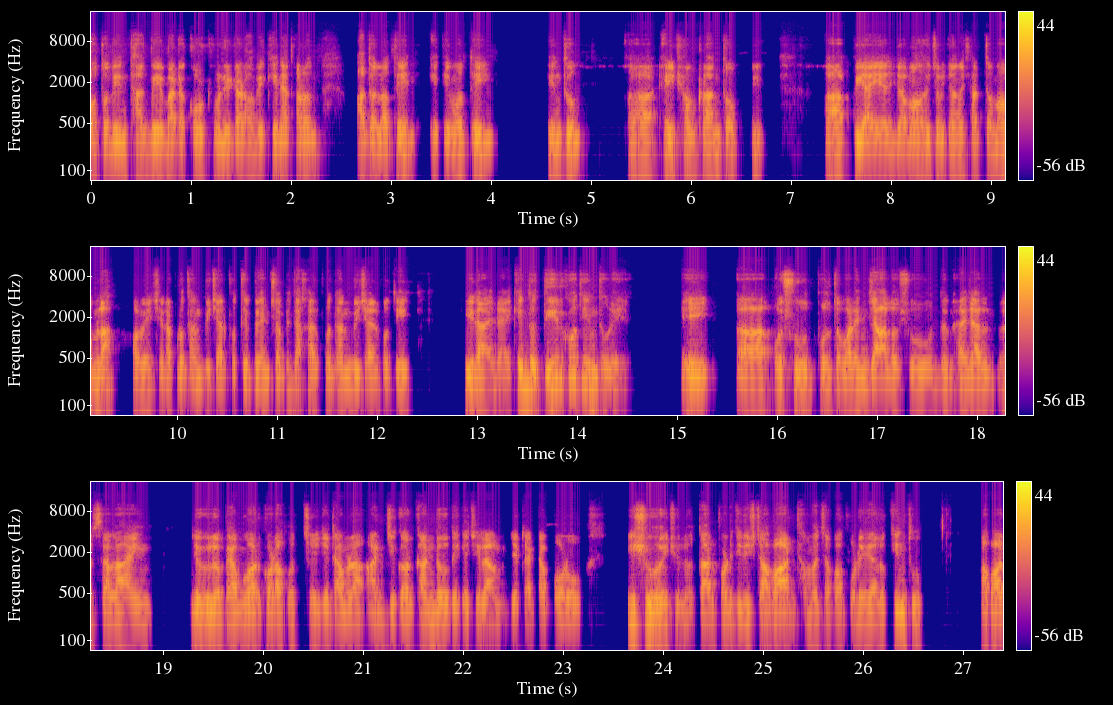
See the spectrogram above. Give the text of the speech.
কতদিন থাকবে বা এটা কোর্ট মনিটর হবে কিনা, কারণ আদালতে ইতিমধ্যেই কিন্তু এই সংক্রান্ত পিআইএল জমা হয়েছে জনস্বার্থ মামলা হবে। সেটা প্রধান বিচারপতির বেঞ্চ হবে। দেখার প্রধান বিচারপতি কি রায় দেয়। কিন্তু দীর্ঘদিন ধরে এই ওষুধ বলতে পারেন, জাল ওষুধ, ভেজাল স্যালাইন যেগুলো ব্যবহার করা হচ্ছে, যেটা আমরা আর্যিকর কাণ্ডেও দেখেছিলাম, যেটা একটা বড় ইস্যু হয়েছিল। তারপরে জিনিসটা আবার ধামাচাপা পড়ে গেল। কিন্তু আবার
